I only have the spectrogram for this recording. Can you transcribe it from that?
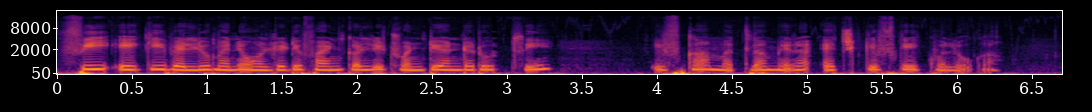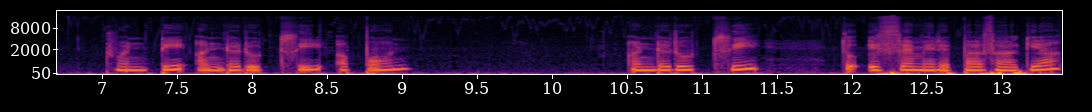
C A की वैल्यू मैंने ऑलरेडी फाइंड कर ली ट्वेंटी अंडर रूट थ्री इसका मतलब मेरा एच किसके इक्वल होगा? Twenty under root three upon under root three तो इससे मेरे पास आ गया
